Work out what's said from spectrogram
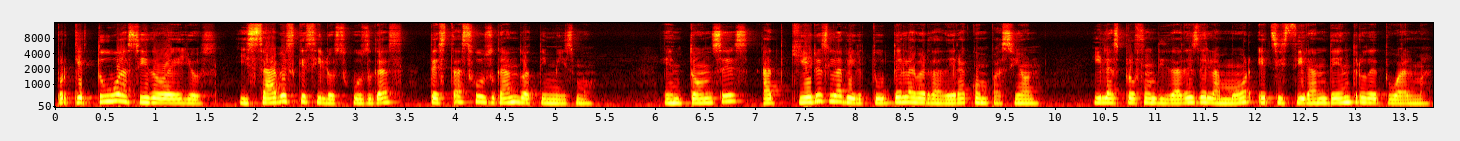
porque tú has sido ellos y sabes que si los juzgas, te estás juzgando a ti mismo. Entonces adquieres la virtud de la verdadera compasión y las profundidades del amor existirán dentro de tu alma.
